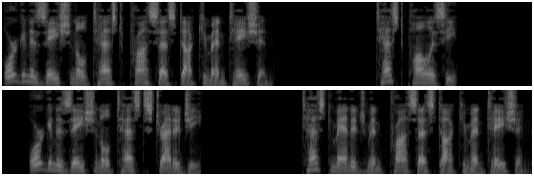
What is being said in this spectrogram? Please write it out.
Organizational test process documentation. Test policy. Organizational test strategy. Test management process documentation.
